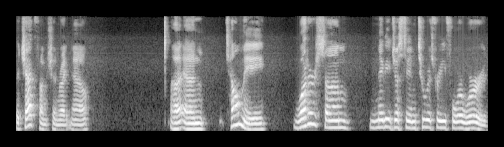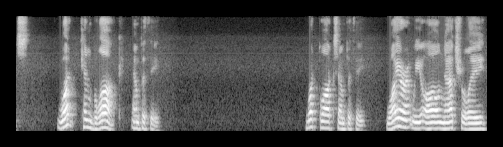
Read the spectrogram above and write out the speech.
the chat function right now uh, and tell me what are some, maybe just in two or three, four words, what can block empathy? What blocks empathy? Why aren't we all naturally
